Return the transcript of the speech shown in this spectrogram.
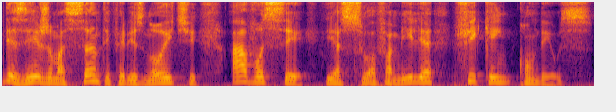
Desejo uma santa e feliz noite a você e a sua família. Fiquem com Deus.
